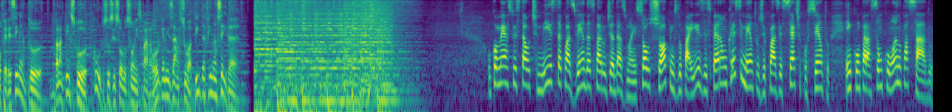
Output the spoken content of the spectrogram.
Oferecimento: Bradesco, cursos e soluções para organizar sua vida financeira. O comércio está otimista com as vendas para o Dia das Mães. Só os shoppings do país esperam um crescimento de quase 7% em comparação com o ano passado.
